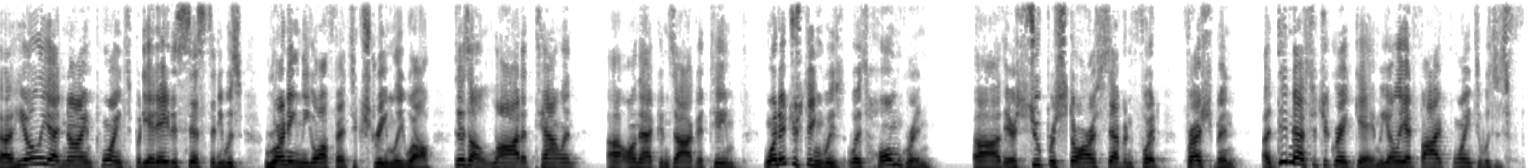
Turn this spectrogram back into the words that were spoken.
Uh, he only had nine points, but he had eight assists, and he was running the offense extremely well. There's a lot of talent uh, on that Gonzaga team. One interesting was was Holmgren, uh, their superstar seven foot freshman, uh, didn't have such a great game. He only had five points. It was his,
